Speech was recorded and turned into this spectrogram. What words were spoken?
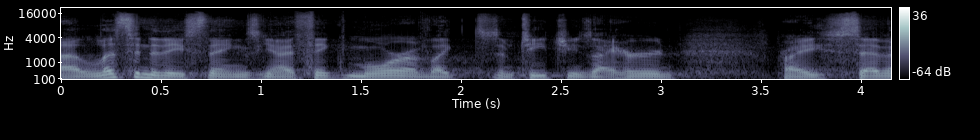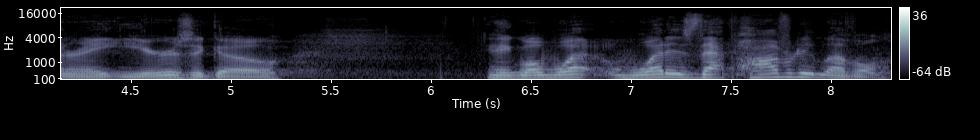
uh, listen to these things, you know, I think more of like some teachings I heard probably seven or eight years ago. You think, well, what, what is that poverty level?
